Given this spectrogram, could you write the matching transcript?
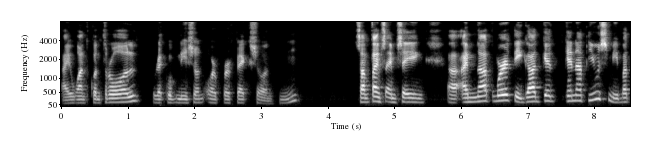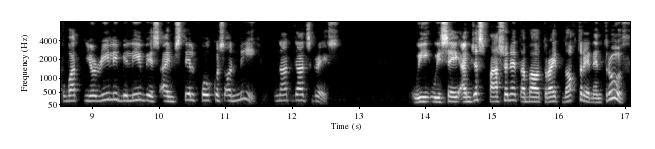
I want control, recognition, or perfection. Hmm? Sometimes I'm saying, uh, I'm not worthy. God can, cannot use me. But what you really believe is I'm still focused on me, not God's grace. We, we say, I'm just passionate about right doctrine and truth.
